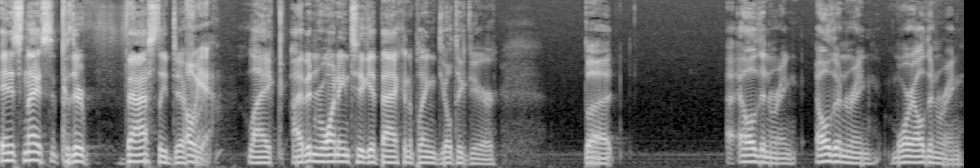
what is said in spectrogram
And it's nice because they're vastly different. Oh yeah. Like I've been wanting to get back into playing Guilty Gear, but Elden Ring, Elden Ring, more Elden Ring.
